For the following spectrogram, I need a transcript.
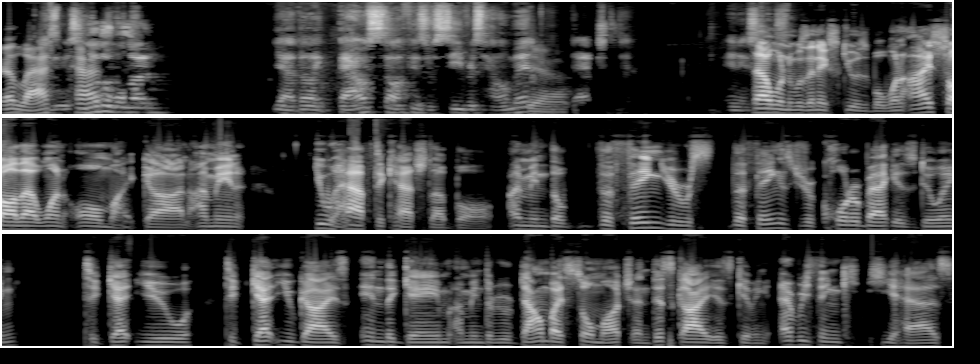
That last there was pass. another one. Yeah, that like bounced off his receiver's helmet. Yeah. That one was inexcusable. When I saw that one, oh my god! I mean, you have to catch that ball. I mean, the the thing your the things your quarterback is doing to get you to get you guys in the game. I mean, you're down by so much, and this guy is giving everything he has,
